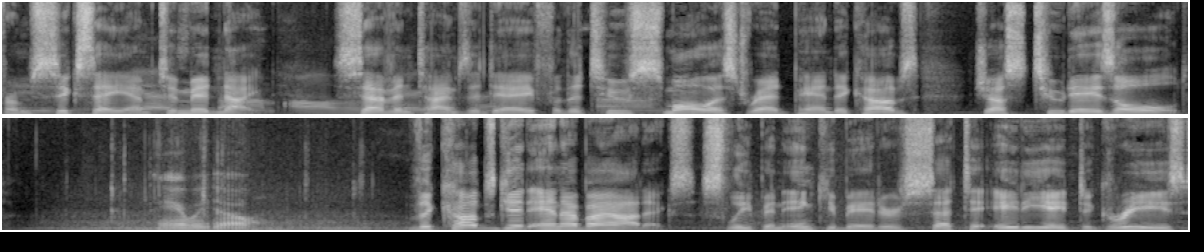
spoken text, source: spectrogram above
from 6 a.m. to midnight, seven times a day for the two smallest red panda cubs, just two days old. Here we go. The cubs get antibiotics, sleep in incubators set to 88 degrees,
